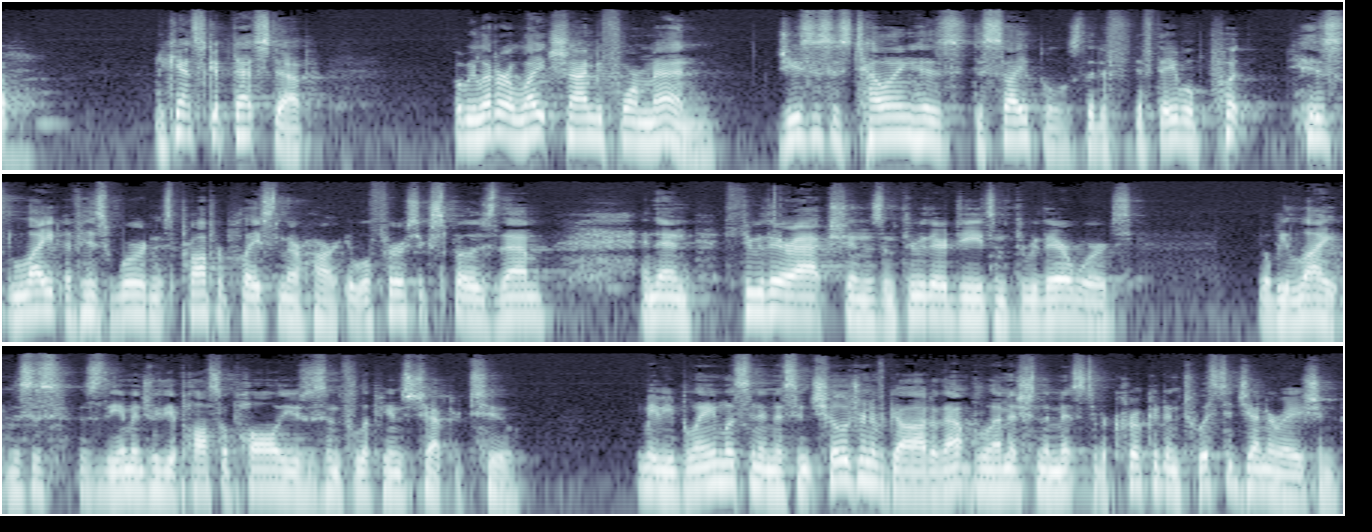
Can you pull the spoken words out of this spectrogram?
we can't skip that step, but we let our light shine before men. Jesus is telling his disciples that if, if they will put his light of his word in its proper place in their heart, it will first expose them, and then through their actions and through their deeds and through their words, you'll be light. This is, this is the imagery the apostle Paul uses in Philippians chapter 2. You may be blameless and innocent children of God without blemish in the midst of a crooked and twisted generation,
